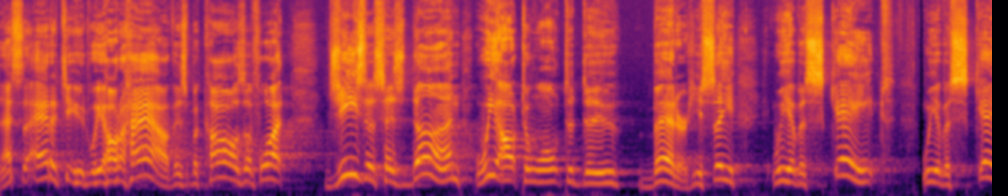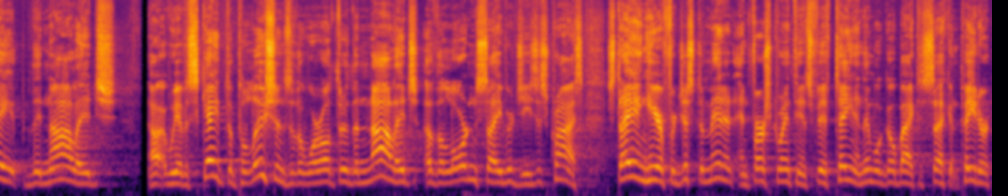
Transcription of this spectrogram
And that's the attitude we ought to have, is because of what Jesus has done, we ought to want to do better. You see, we have escaped, we have escaped the knowledge uh, we have escaped the pollutions of the world through the knowledge of the Lord and Savior Jesus Christ. Staying here for just a minute in 1 Corinthians 15, and then we'll go back to 2 Peter.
